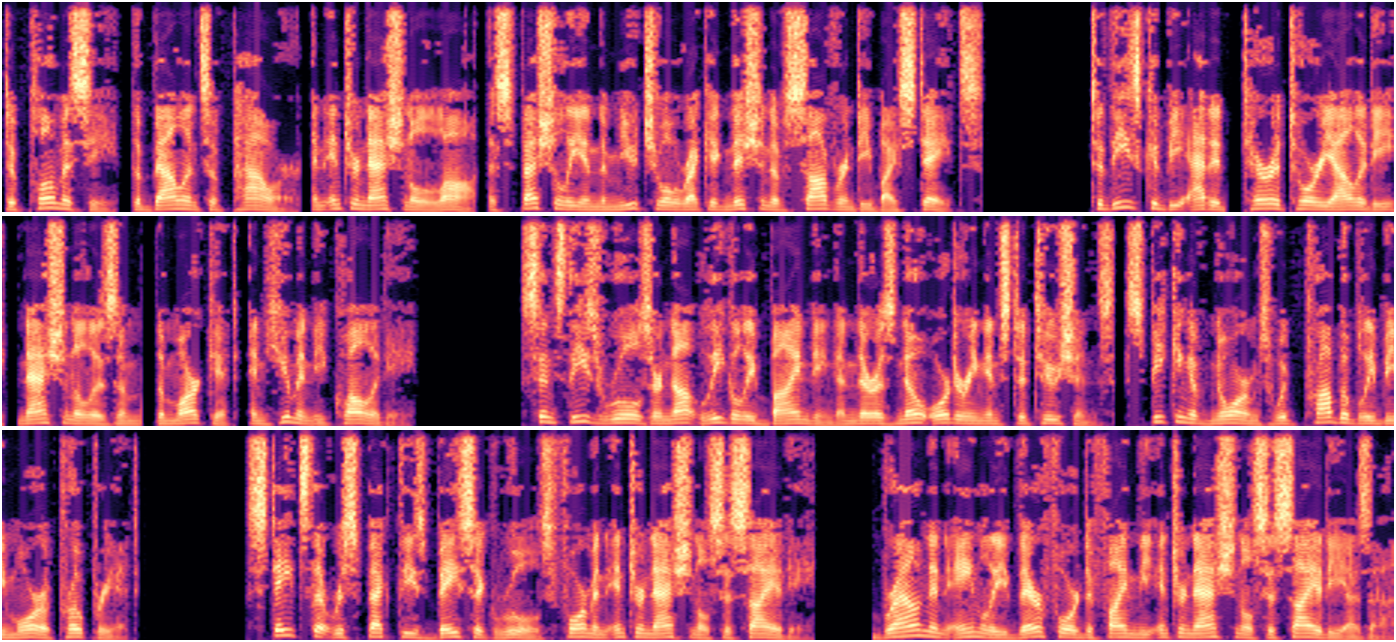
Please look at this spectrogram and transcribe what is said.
diplomacy, the balance of power, and international law, especially in the mutual recognition of sovereignty by states. To these could be added, territoriality, nationalism, the market, and human equality. Since these rules are not legally binding and there is no ordering institutions, speaking of norms would probably be more appropriate. States that respect these basic rules form an international society. Brown and Ainley therefore define the international society as a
